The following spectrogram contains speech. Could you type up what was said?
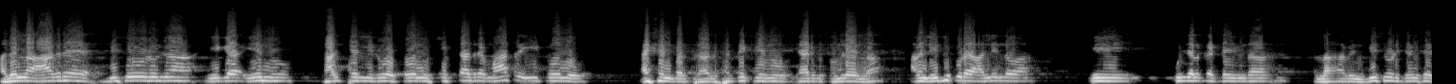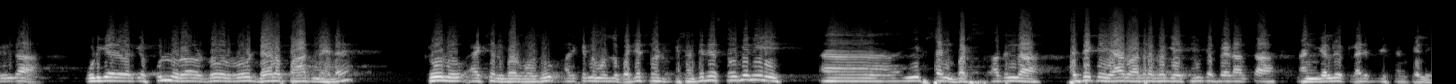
ಅದೆಲ್ಲ ಆದ್ರೆ ಬೀಚ್ ರೋಡ್ನ ಈಗ ಏನು ಚಾಲ್ತಿಯಲ್ಲಿರುವ ಟೋಲು ಶಿಫ್ಟ್ ಆದ್ರೆ ಮಾತ್ರ ಈ ಟೋಲು ಆಕ್ಷನ್ ಬರ್ತದೆ. ಆದ್ರೆ ಸದ್ಯಕ್ಕೆ ಏನು ಯಾರಿಗೂ ತೊಂದರೆ ಇಲ್ಲ. ಆಮೇಲೆ ಇದು ಕೂಡ ಅಲ್ಲಿಂದ ಈ ಕುಂಜಲಕಟ್ಟೆಯಿಂದ ಅಲ್ಲ ಐ ಮೀನ್ ರೋಡ್ ಜಂಕ್ಷನ್ ಇಂದ ಹುಡುಗಿಯರವರೆಗೆ ಫುಲ್ ರೋಡ್ ಡೆವಲಪ್ ಆದ್ಮೇಲೆ ಟೋಲು ಆಕ್ಷನ್ ಬರ್ಬೋದು. ಅದಕ್ಕಿಂತ ಮೊದಲು ಬಜೆಟ್ ನೋಟಿಫಿಕೇಶನ್ ಅಂದರೆ so many ifs and buts ಅದರಿಂದ ಸದ್ಯಕ್ಕೆ ಯಾರು ಅದರ ಬಗ್ಗೆ ಚಿಂತೆ ಬೇಡ ಅಂತ ನನ್ಗೆಲ್ಲರೂ ಕ್ಲಾರಿಫಿಕೇಶನ್ ಕೇಳಿ.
